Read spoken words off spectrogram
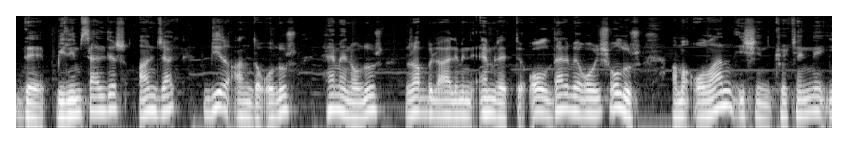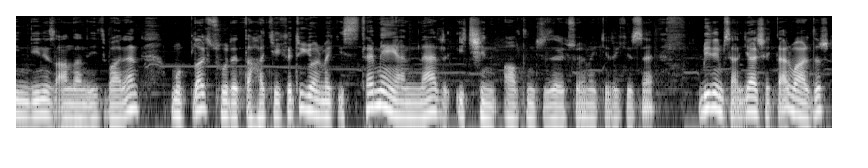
de bilimseldir ancak bir anda olur, hemen olur. Rabbül Alemin emretti ol der ve o iş olur. Ama olan işin kökenine indiğiniz andan itibaren mutlak surette hakikati görmek istemeyenler için altını çizerek söylemek gerekirse bilimsel gerçekler vardır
